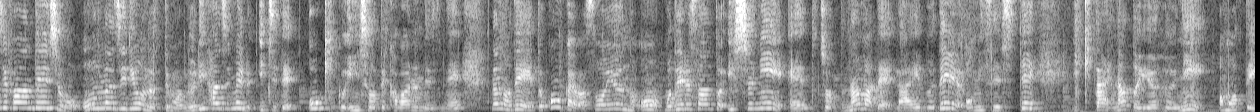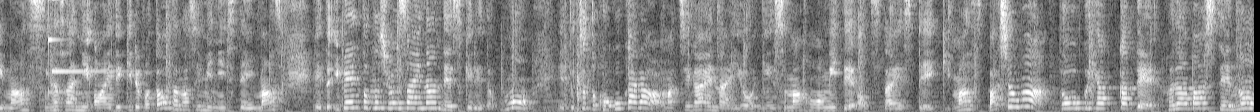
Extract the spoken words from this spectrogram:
じファンデーションを同じ量塗っても塗り始める位置で大きく印象って変わるんですね。なので、えーと、今回はそういうのをモデルさんと一緒に、えーと、ちょっと生でライブでお見せしていきたいなというふうに思っています。皆さんにお会いできることを楽しみにしています、えー、とイベントの詳細なんですけれども、えー、とちょっとここからは間違えないようにスマホを見てお伝えしていきます。場所は東武百貨店船橋店の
